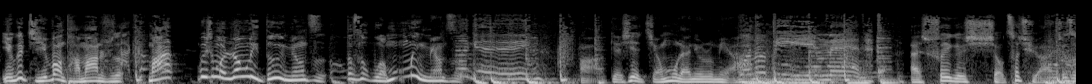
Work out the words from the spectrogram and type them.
有个鸡问他妈的是妈，为什么人类都有名字，但是我没有名字？啊，感谢节目来牛肉面啊！哎，说一个小插曲啊，就是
